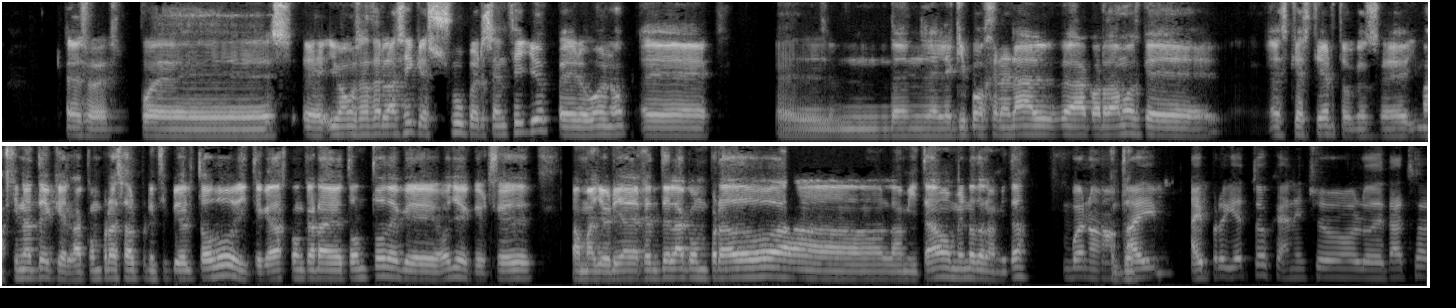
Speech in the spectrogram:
Eso es. Pues eh, íbamos a hacerlo así, que es súper sencillo, pero bueno, eh, el- en el equipo general acordamos que es que es cierto, que se- imagínate que la compras al principio del todo y te quedas con cara de tonto de que, oye, que, es que la mayoría de gente la ha comprado a la mitad o menos de la mitad. Bueno, Entonces- hay, hay proyectos que han hecho lo de Touch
